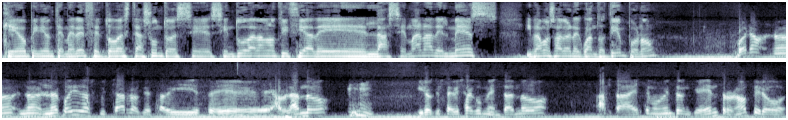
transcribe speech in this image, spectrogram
qué opinión te merece todo este asunto? Es eh, sin duda la noticia de la semana, del mes, y vamos a ver de cuánto tiempo, ¿no? Bueno, no, no, no he podido escuchar lo que estáis eh, hablando y lo que estáis argumentando hasta este momento en que entro, ¿no? Pero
